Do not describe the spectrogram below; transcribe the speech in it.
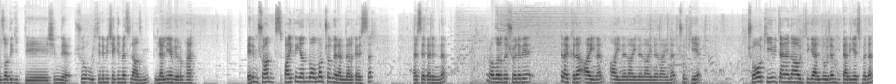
uzadı gitti. Şimdi şu ultinin bir çekilmesi lazım. İlerleyemiyorum. Heh. Benim şu an Spike'ın yanında olmam çok önemli arkadaşlar. Her seferinde. Buraları da şöyle bir kıra kıra aynen. Aynen aynen aynen aynen. Çok iyi. Çok iyi. Bir tane daha ulti geldi hocam hiper geçmeden.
